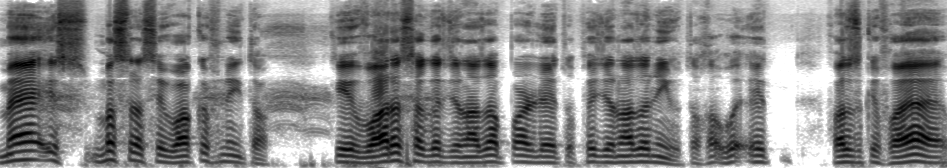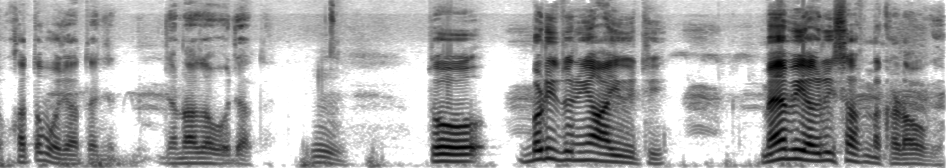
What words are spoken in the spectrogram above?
میں اس مسئلہ سے واقف نہیں تھا کہ وارث اگر جنازہ پڑھ لے تو پھر جنازہ نہیں ہوتا وہ ایک فرض کفایا ہے ختم ہو جاتا ہے جنازہ ہو جاتا ہے۔ تو بڑی دنیا آئی ہوئی تھی۔ میں بھی اگلی صف میں کھڑا ہو گیا۔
